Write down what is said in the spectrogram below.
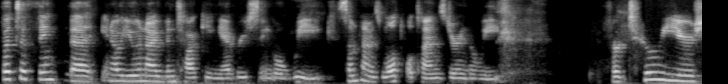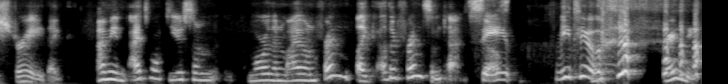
but to think that you know you and i've been talking every single week sometimes multiple times during the week for two years straight like i mean i talk to you some more than my own friend like other friends sometimes see? So. me too. Crazy.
